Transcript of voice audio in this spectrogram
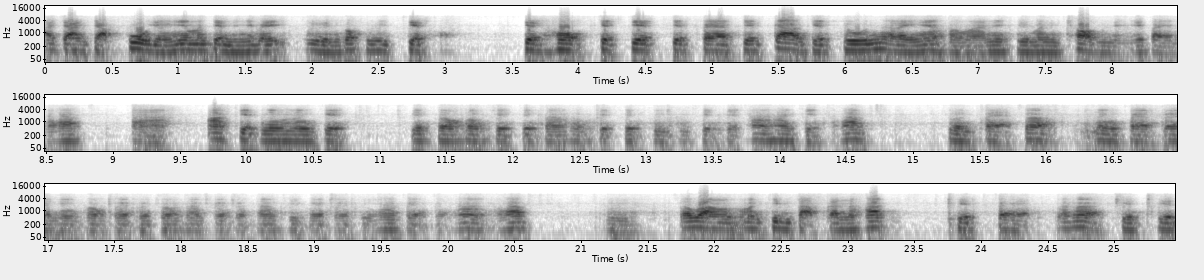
อาจารย์จับคู่อย่างนี้มันจะหนีไปอื่นก็คือเจ็ดเจ็ดหกเจ็ดเจ็ดเจ็ดแปดเจ็ดเก้าเจ็ดศูนย์อะไรเงี้ยประมาณนี้คือมันชอบหนีไปนะครับ อ่าอ่าเจ็ดหนึ่งหนึ่งเจ็ดเจ็ดสองสองเจ็ดเจ็ดสามสองเจ็ดเจ็ดสี่เจ็ดเจ็ดห้าห้าเจ็ดนะครับ ส่วนแปดก็หนึ่งแปดแปดหนึ่งสองแปดแปดสองสามแปดแปดสามสี่แปดแปดสี่ห้าแปดแปดห้านะครับ อืมระวังมันกินตับกันนะครับ เจ็ดแปดแล้วก็เจ็ดเจ็ด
